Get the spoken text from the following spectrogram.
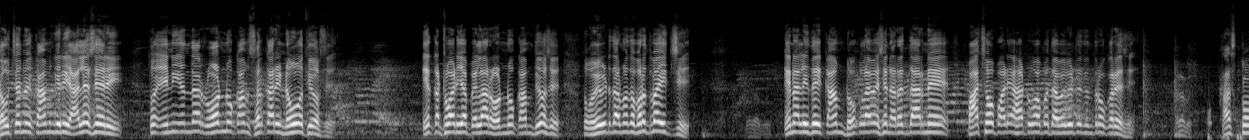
ગૌચરની કામગીરી હાલે છે રહી તો એની અંદર રોડનું કામ સરકારી નવો થયો છે. એક અઠવાડિયા પહેલાં રોડનું કામ થયો છે, તો વહીવટદારમાં તો ભરતભાઈ જ છે. એના લીધે કામ ઢોકલાવે છે અને અરજદારને પાછો પાડ્યા હાટવા બધા વહીવટી તંત્રો કરે છે. બરાબર ખાસ તો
